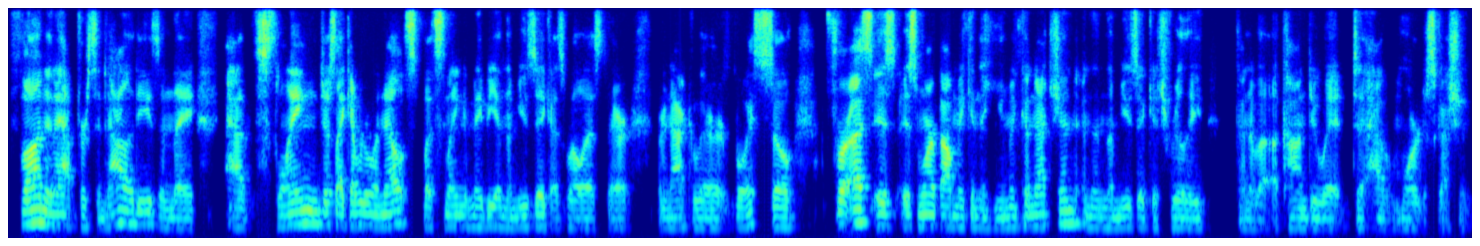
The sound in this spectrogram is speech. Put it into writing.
fun and they have personalities and they have slang just like everyone else, but slang maybe in the music as well as their vernacular voice. So for us, is is more about making the human connection, and then the music is really kind of a, a conduit to have more discussion.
